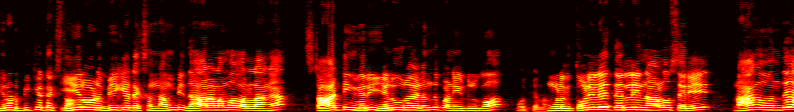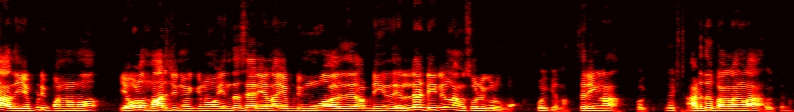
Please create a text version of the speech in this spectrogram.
Erode PK Tex Erode PK Tex நம்பி தாராளமா வரலாங்க. ஸ்டார்டிங் வெறும் எழுபது ரூபாயில இருந்து பண்ணிட்டு இருக்கோம். ஓகேண்ணா. உங்களுக்கு தொழிலே தெரியலனாலும் சரி நாங்க வந்து அதை எப்படி பண்ணணும் எவ்வளவு மார்ஜின் வைக்கணும் எந்த எல்லாம் எப்படி மூவ் ஆகுது அப்படிங்கிறது எல்லா டீட்டெயிலும் நாங்க சொல்லி கொடுப்போம். ஓகேண்ணா சரிங்களா? ஓகே நெக்ஸ்ட் அடுத்து பார்க்கலாங்களா? ஓகேண்ணா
